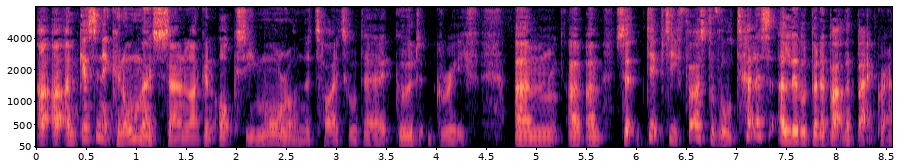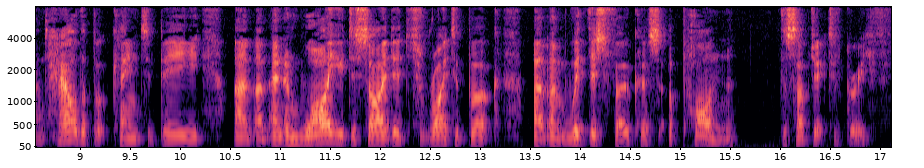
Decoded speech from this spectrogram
I, am guessing it can almost sound like an oxymoron. The title there, Good Grief. Um, um, so, Dipti, first of all, tell us a little bit about the background, how the book came to be, and, and why you decided to write a book with this focus upon the subject of grief.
